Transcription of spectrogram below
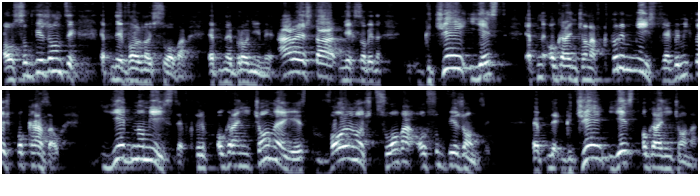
Osób wierzących wolność słowa bronimy, a reszta niech sobie. Gdzie jest ograniczona, w którym miejscu, jakby mi ktoś pokazał, jedno miejsce, w którym ograniczona jest wolność słowa osób wierzących. Gdzie jest ograniczona?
